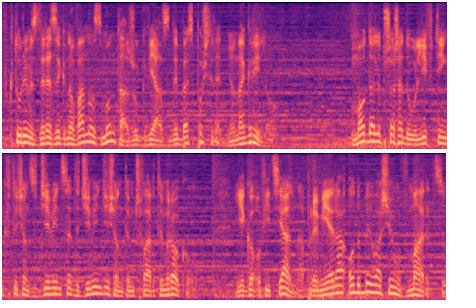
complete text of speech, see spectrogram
w którym zrezygnowano z montażu gwiazdy bezpośrednio na grillu. Model przeszedł lifting w 1994 roku. Jego oficjalna premiera odbyła się w marcu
